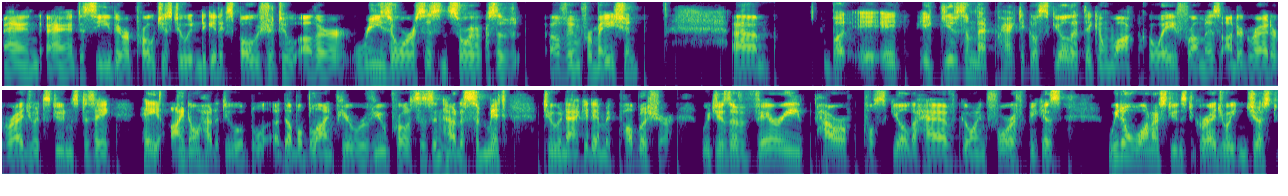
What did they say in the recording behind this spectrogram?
and and to see their approaches to it and to get exposure to other resources and sources of, of information. Um, but it, it, it gives them that practical skill that they can walk away from as undergrad or graduate students to say, hey, I know how to do a, bl- a double blind peer review process and how to submit to an academic publisher, which is a very powerful skill to have going forth because we don't want our students to graduate and just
